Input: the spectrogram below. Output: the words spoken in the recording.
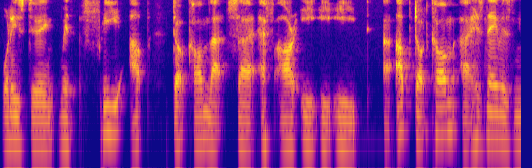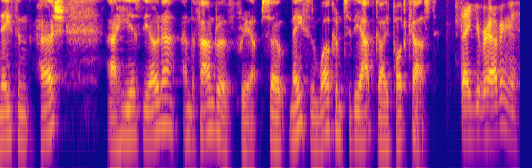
what he's doing with freeeup.com. That's uh, F R E E E uh, up.com. Uh, his name is Nathan Hirsch. Uh, he is the owner and the founder of FreeeUp. So, Nathan, welcome to the App Guy podcast. Thank you for having me.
